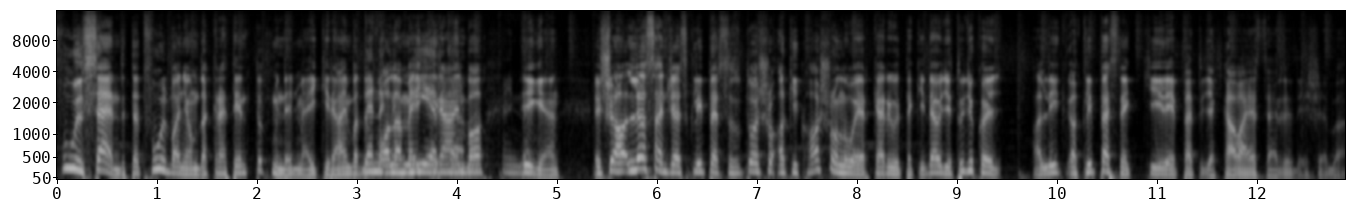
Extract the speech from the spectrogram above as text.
full send, tehát fullba nyomd a kretén, tök mindegy melyik irányba, De de, valamelyik irányba. Minden. Igen. És a Los Angeles Clippers az utolsó, akik hasonlóért kerültek ide, ugye tudjuk, hogy a, Li- a Clippersnél kilépett ugye Kawhi a szerződéséből.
